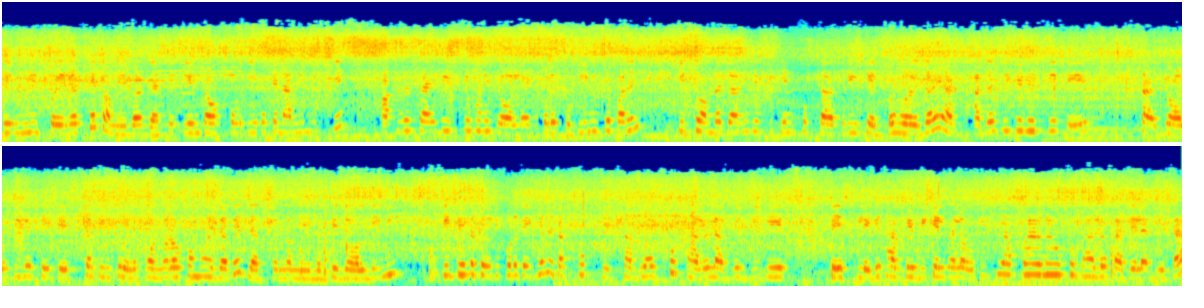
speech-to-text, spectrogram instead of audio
দেড় মিনিট হয়ে গেছে, তো আমি এবার গ্যাসের ফ্লেমটা অফ করে দিয়ে তাকে নামিয়ে নিচ্ছি। আপনারা চাইলে একটুখানি জল অ্যাড করে ফুটিয়ে নিতে পারেন, কিন্তু আমরা জানি যে চিকেন খুব তাড়াতাড়ি সেদ্ধ হয়ে যায়, আর ভাজা চিকেনের যে টেস্ট তার জল দিলে সেই টেস্টটা কিন্তু অন্যরকম হয়ে যাবে, যার জন্য আমি এর মধ্যে জল দিইনি। কিন্তু এটা তৈরি করে দেখবেন, এটা খুব সুস্বাদু আর খুব ভালো লাগবে। জিভের টেস্ট লেগে থাকবে। বিকেলবেলা অতিথি আপ্যায়নেও খুব ভালো কাজে লাগে এটা।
